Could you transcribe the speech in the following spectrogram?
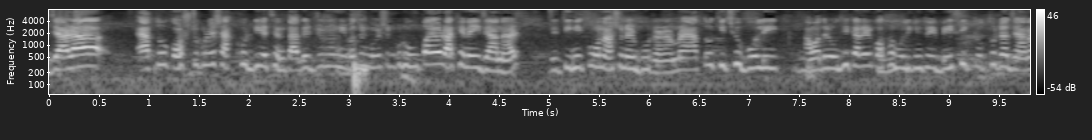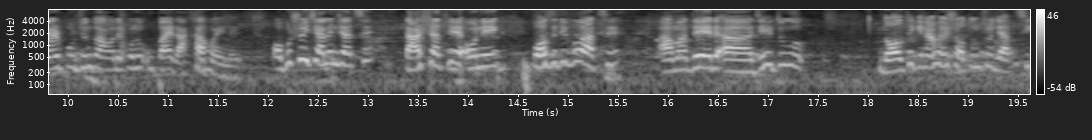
যারা এত কষ্ট করে স্বাক্ষর দিয়েছেন, তাদের জন্য নির্বাচন কমিশন কোনো উপায়ও রাখে নাই জানার যে তিনি কোন আসনের ভোটার। আমরা এত কিছু বলি, আমাদের অধিকারের কথা বলি, কিন্তু এই বেসিক তথ্যটা জানার পর্যন্ত আমাদের কোনো উপায় রাখা হয় নাই। অবশ্যই চ্যালেঞ্জ আছে, তার সাথে অনেক পজিটিভও আছে। আমাদের যেহেতু দল থেকে না হয়ে স্বতন্ত্র যাচ্ছি,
